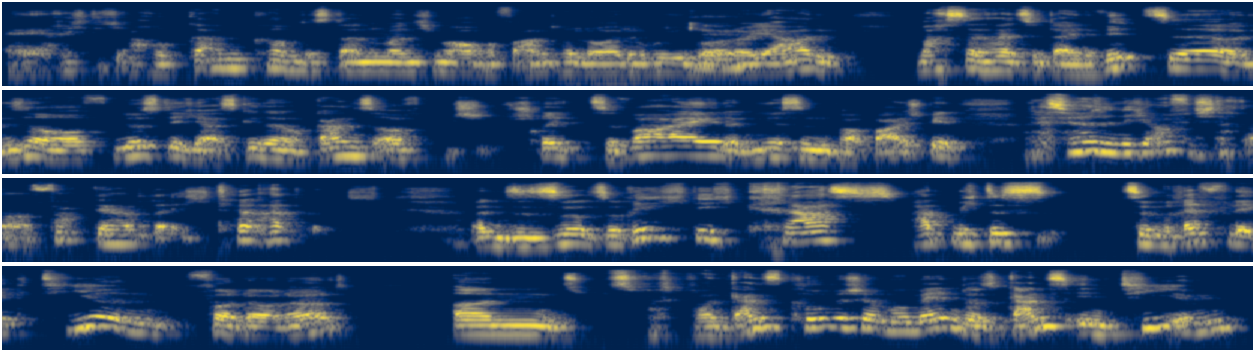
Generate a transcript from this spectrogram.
ey, richtig arrogant kommt es dann manchmal auch auf andere Leute rüber. Okay. Oder ja, du machst dann halt so deine Witze und ist auch oft lustig, ja, es geht dann auch ganz oft einen Sch- Schritt zu weit und hier sind ein paar Beispiele. Und das hörte nicht auf und ich dachte, oh fuck, der hat recht, der hat recht. Und so, so richtig krass hat mich das zum Reflektieren verdonnert. Und es war ein ganz komischer Moment, also ganz intim.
